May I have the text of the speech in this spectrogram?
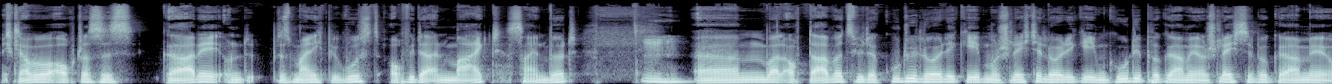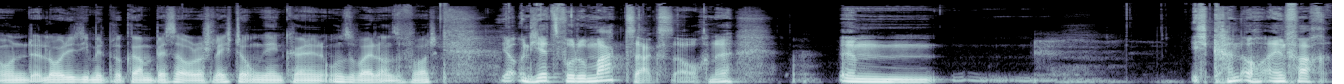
Ich glaube aber auch, dass es gerade, und das meine ich bewusst, auch wieder ein Markt sein wird, Mhm. Ähm, weil auch da wird es wieder gute Leute geben und schlechte Leute geben, gute Programme und schlechte Programme und Leute, die mit Programmen besser oder schlechter umgehen können und so weiter und so fort. Ja, und jetzt, wo du Markt sagst auch, ne? Ähm, ich kann auch einfach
